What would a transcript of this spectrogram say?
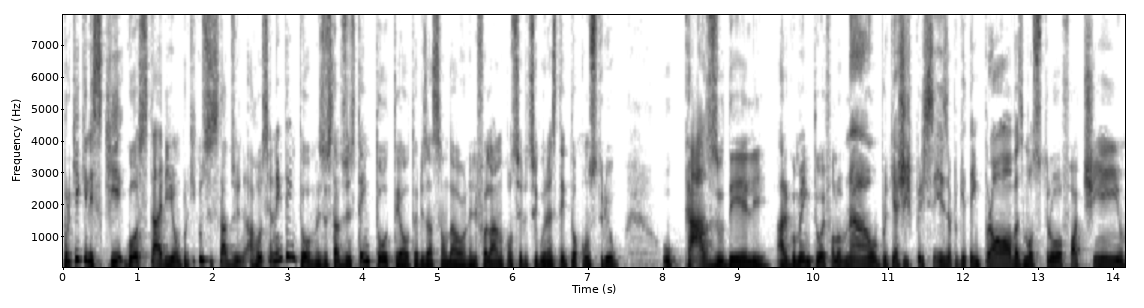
Por que, que eles que gostariam? Por que, que os Estados Unidos. A Rússia nem tentou, mas os Estados Unidos tentou ter a autorização da ONU. Ele foi lá no Conselho de Segurança e tentou construir o, o caso dele. Argumentou e falou: não, porque a gente precisa, porque tem provas, mostrou fotinho.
